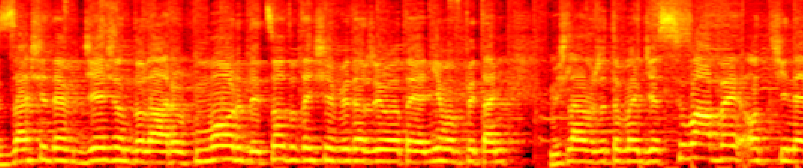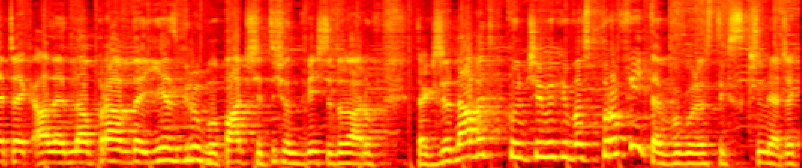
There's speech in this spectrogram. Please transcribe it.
za 70 dolarów. Mordy, co tutaj się wydarzyło, to ja nie mam pytań. Myślałem, że to będzie słaby odcineczek, ale naprawdę jest grubo. Patrzcie, 1200 dolarów, także nawet kończymy chyba z profitem w ogóle z tych skrzyneczek.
